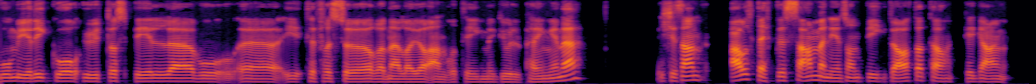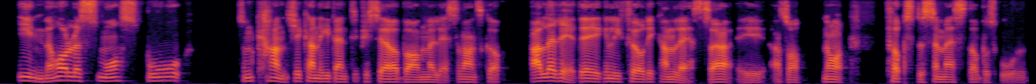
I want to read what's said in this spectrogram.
hvor mye de går ut og spiller hvor, eh, til frisøren eller gjør andre ting med gullpengene. Ikke sant? Alt dette sammen i en sånn big data-tankegang inneholder små spor som kanskje kan identifisere barn med lesevansker allerede egentlig før de kan lese i altså nå, første semester på skolen.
